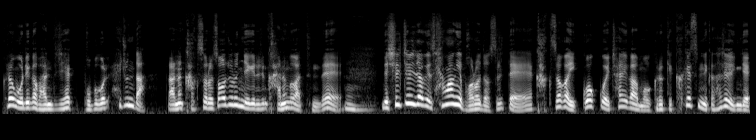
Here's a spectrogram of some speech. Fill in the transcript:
그럼 우리가 반드시 핵 보복을 해준다. 라는 각서를 써주는 얘기를 좀 가는 것 같은데, 음. 근데 실질적인 상황이 벌어졌을 때 각서가 있고 없고의 차이가 뭐 그렇게 크겠습니까? 사실 이제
